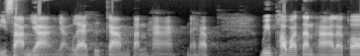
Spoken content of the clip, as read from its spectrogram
มี 3 อย่างอย่างแรกคือการตันหานะครับ วิภาวะตันหาแล้วก็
